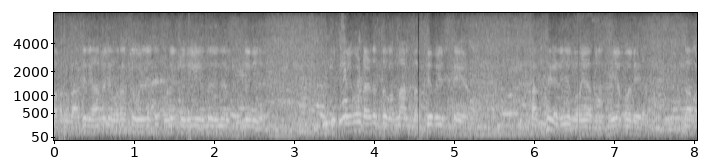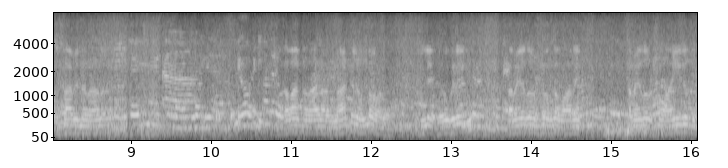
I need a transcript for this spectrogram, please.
പറഞ്ഞത്. അത് രാവിലെ ഉറക്കം ഒഴിച്ച് കുളി ചുരുങ്ങി എന്ന് കഴിഞ്ഞാൽ സുന്ദരിയാണ്. ഉച്ചയോട് അടുത്ത് വന്നാൽ മധ്യവയസ്കയാണ് സന്ധ്യ കഴിഞ്ഞ് പോയാൽ വൃദ്ധയെ പോലെയാണ്. എന്താ ഭർത്താവിന്റെ നാൾ ഭഗവാന്റെ നാളാണ് നാട്ടിലുണ്ടോ ആണ് ഇല്ലേ രോഗികളിൽ സമയദോഷമൊക്കെ മാറി. സമയദോഷമായിരുന്നു.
